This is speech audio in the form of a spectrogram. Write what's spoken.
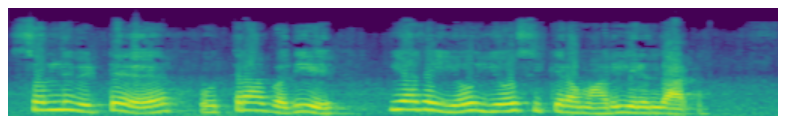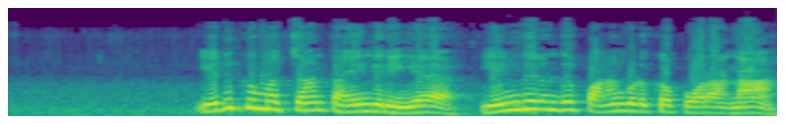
சொல்லிவிட்டு உத்தராபதி எதையோ யோசிக்கிற மாதிரி இருந்தார் எதுக்கு மச்சான் தயங்குறீங்க? எங்கிருந்து பணம் கொடுக்க போறானா?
